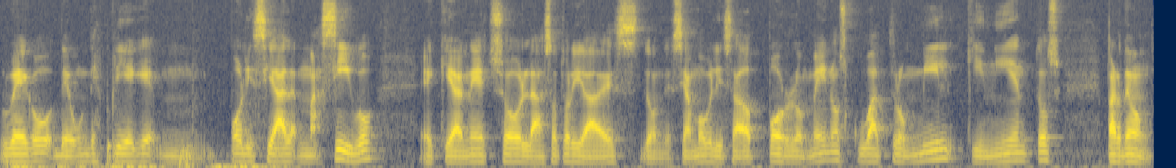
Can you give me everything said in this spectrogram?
luego de un despliegue mm, policial masivo que han hecho las autoridades donde se han movilizado por lo menos 4.500, perdón,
